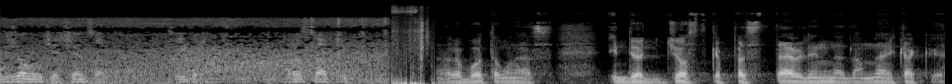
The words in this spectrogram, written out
Отжому у Ігор. Красавчик. Работа у нас идет жестко поставлена, там, знаешь, как э,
